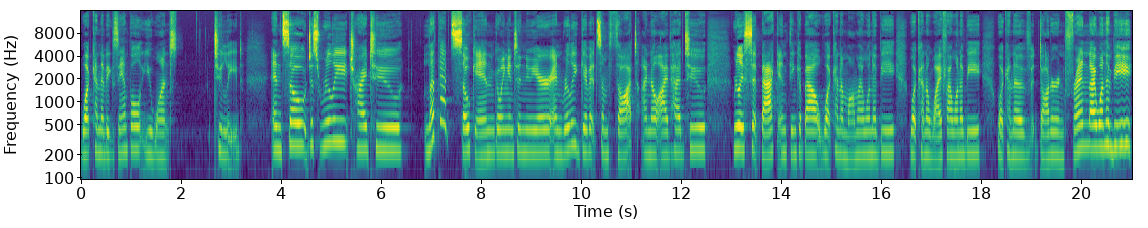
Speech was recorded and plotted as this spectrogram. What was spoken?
what kind of example you want to lead. And so just really try to let that soak in going into New Year and really give it some thought. I know I've had to really sit back and think about what kind of mom I want to be, what kind of wife I want to be, what kind of daughter and friend I want to be,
